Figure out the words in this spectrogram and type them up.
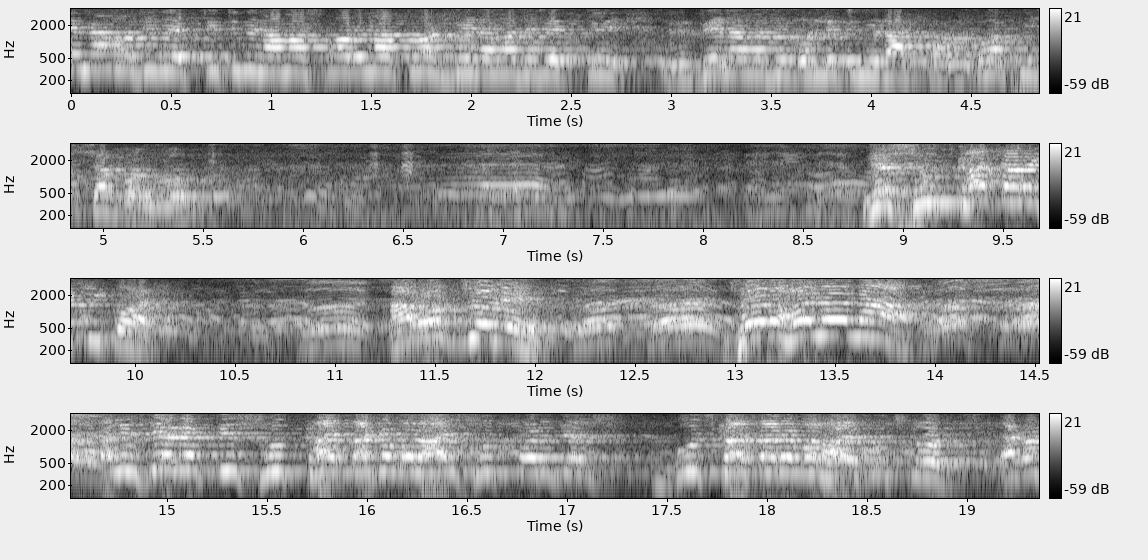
বেনামাজি ব্যক্তি, তুমি নামাজ পড়ো না, তোমার বেনামাজি ব্যক্তি, বেনামাজি বললে তুমি রাগ করো, তোমার পিসা বলব। যে সুদ খায় তারা কি কয়? আরও জোরে। জোর হলো না। তাহলে যে ব্যক্তি সুদ খায়, তাকে বলা হয় সুদ করে, যে ঘুষ খায়, তারে বলা হয় ঘুষ কর। এখন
